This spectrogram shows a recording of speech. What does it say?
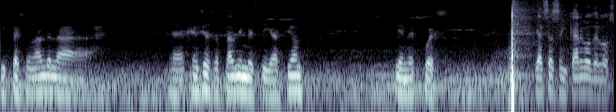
y personal de la Agencia Estatal de Investigación quienes pues ya se hacen cargo de los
